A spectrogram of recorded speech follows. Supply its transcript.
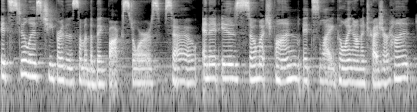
it still is cheaper than some of the big box stores. So, and it is so much fun. It's like going on a treasure hunt.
